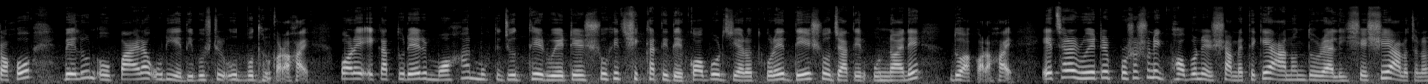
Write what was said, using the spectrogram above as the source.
সহ বেলুন ও পায়রা উড়িয়ে দিবসটির উদ্বোধন করা হয়। পরে একাত্তরের মহান মুক্তিযুদ্ধে রুয়েটের শহীদ শিক্ষার্থীদের কবর জিয়ারত করে দেশ ও জাতির উন্নয়নে দোয়া করা হয়। এছাড়া রুয়েটের প্রশাসনিক ভবনের সামনে থেকে আনন্দ র্যালি শেষে আলোচনা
